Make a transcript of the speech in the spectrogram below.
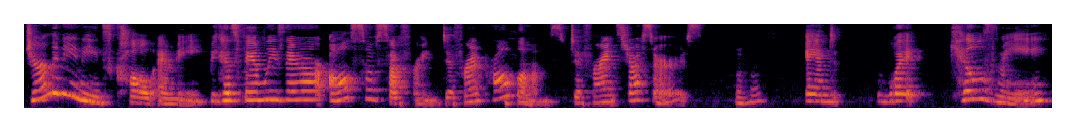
Germany needs Call Emmy because families there are also suffering different mm-hmm. problems, mm-hmm. different stressors. Mm-hmm. And what kills me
